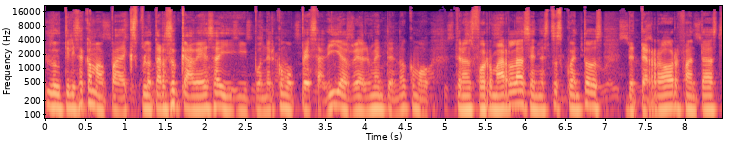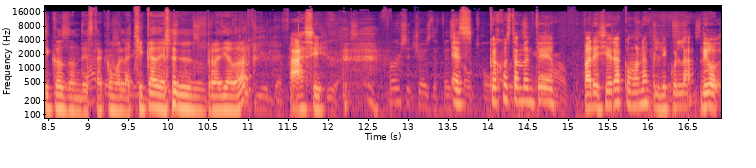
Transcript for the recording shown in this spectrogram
lo utiliza como para explotar su cabeza y, y poner como pesadillas realmente, ¿no? Como transformarlas en estos cuentos de terror fantásticos donde está como la chica del radiador. Ah, sí. Es que justamente pareciera como una película, digo,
